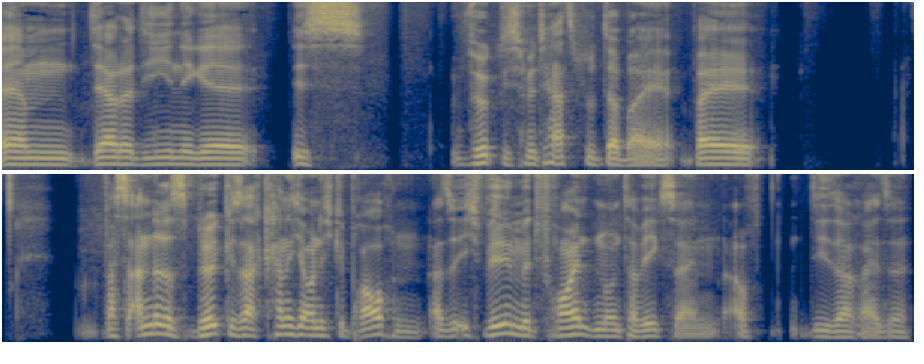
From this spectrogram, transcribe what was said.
ähm, der oder diejenige ist wirklich mit Herzblut dabei, weil was anderes, blöd gesagt, kann ich auch nicht gebrauchen. Also ich will mit Freunden unterwegs sein auf dieser Reise.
